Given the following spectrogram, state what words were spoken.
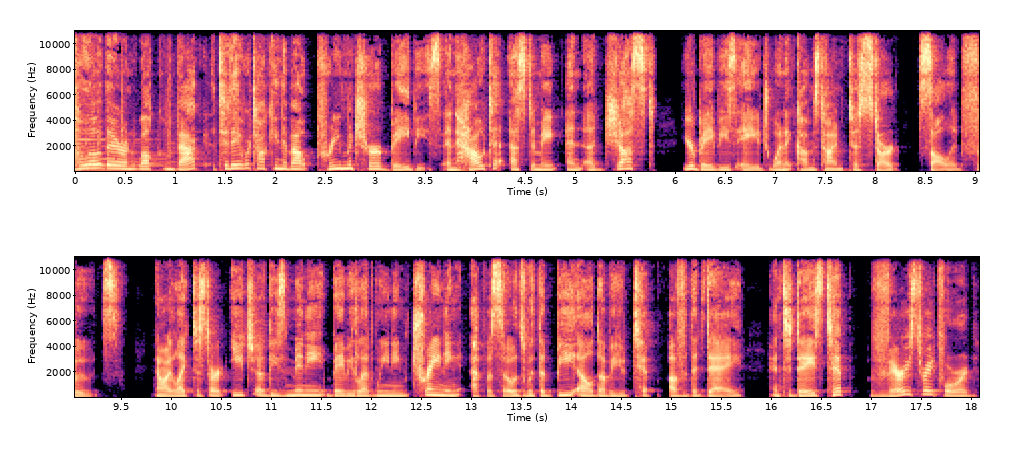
Hello there and welcome back. Today we're talking about premature babies and how to estimate and adjust your baby's age when it comes time to start solid foods. Now, I like to start each of these mini baby led weaning training episodes with a BLW tip of the day. And today's tip, very straightforward.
